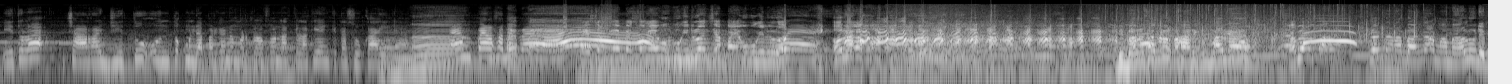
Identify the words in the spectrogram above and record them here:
Itulah cara jitu untuk mendapatkan nomor telepon laki-laki yang kita sukai ya. Ah. Tempel sampai pel. Besoknya, besoknya yang hubungin duluan siapa yang hubungin duluan? Oh, lu. Dibalasnya berapa hari kemudian? Gue gue antara bangga sama malu deh.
